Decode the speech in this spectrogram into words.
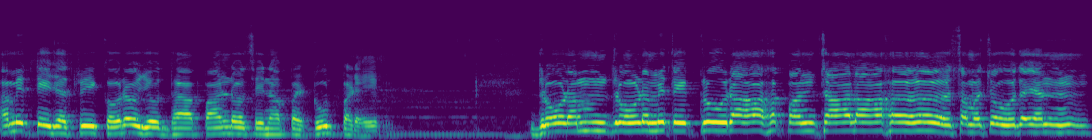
अमित तेजस्वी कौरव योद्धा पांडव सेना पर टूट पड़े। द्रोणम द्रोणमिति क्रूरा पंचाला समचोदयन।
